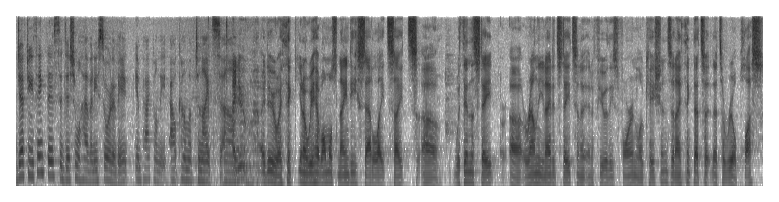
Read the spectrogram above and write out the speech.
Jeff, do you think this addition will have any sort of impact on the outcome of tonight's? Um... I do. I do. I think, you know, we have almost 90 satellite sites uh, within the state, uh, around the United States, and a, a, few of these foreign locations, and I think that's a, that's a real plus.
